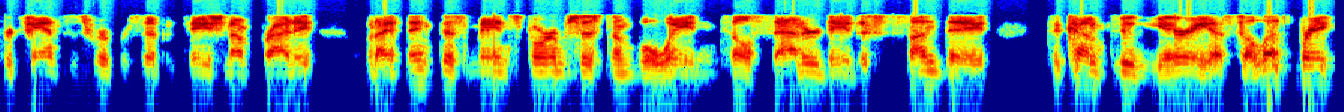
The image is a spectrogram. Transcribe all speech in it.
for chances for precipitation on Friday but I think this main storm system will wait until Saturday to Sunday to come through the area. So let's break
